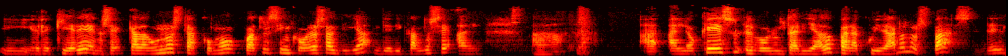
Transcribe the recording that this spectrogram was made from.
y requiere, no sé, cada uno está como cuatro o cinco horas al día dedicándose al, a, a, lo que es el voluntariado para cuidar a los PAS, de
